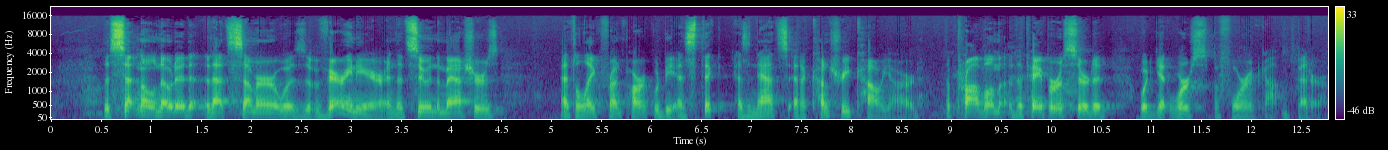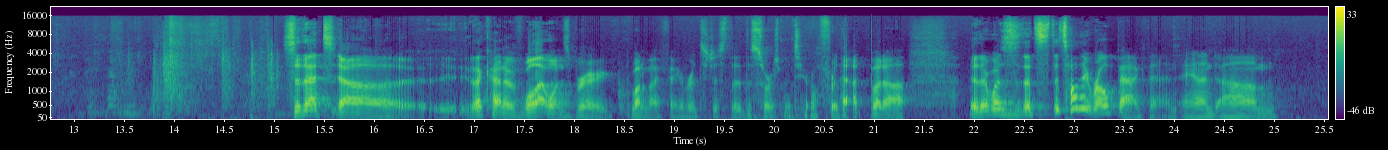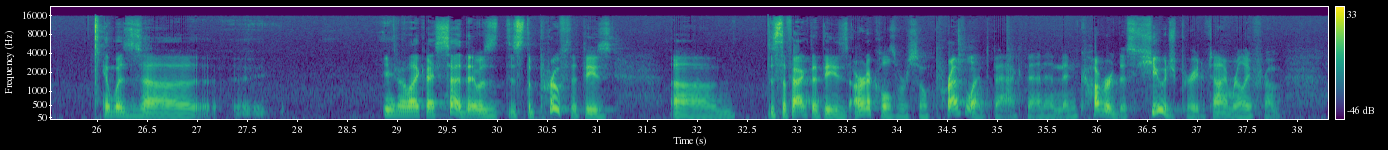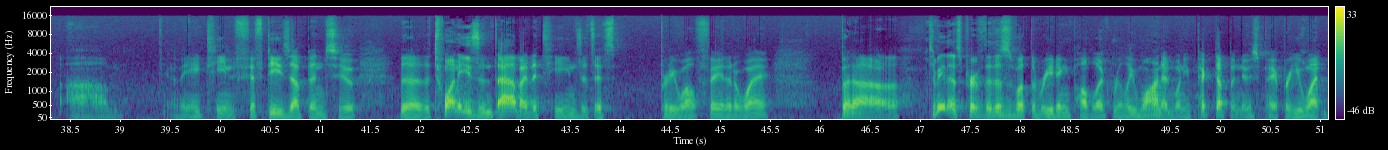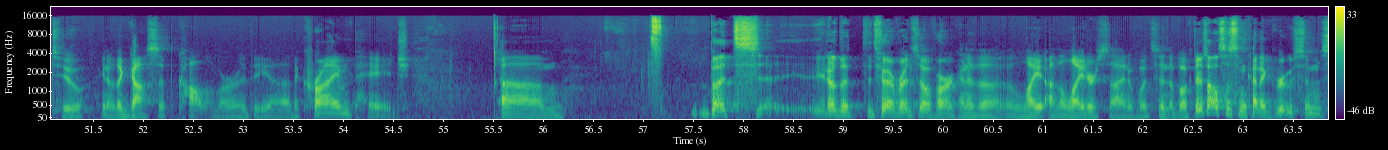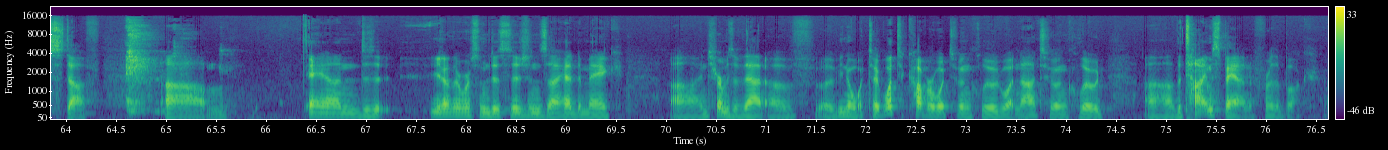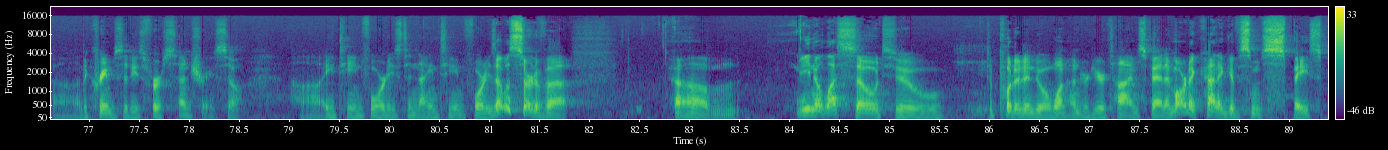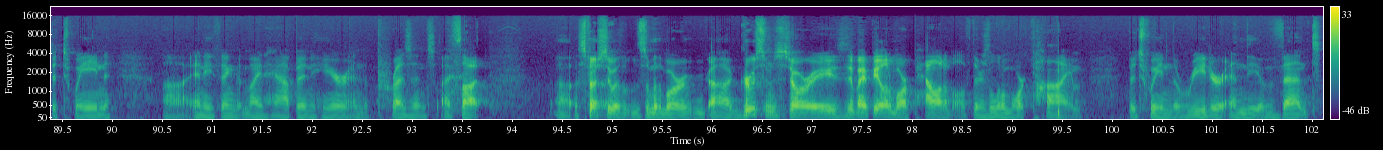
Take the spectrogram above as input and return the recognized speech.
the Sentinel noted that summer was very near and that soon the mashers at the lakefront park would be as thick as gnats at a country cow yard. The problem, the paper asserted, would get worse before it got better. So that's uh, that kind of well, that one's very one of my favorites, just the, the source material for that. But uh, there was that's that's how they wrote back then, and um, it was uh, you know like I said, it was just the proof that these um, just the fact that these articles were so prevalent back then and, and covered this huge period of time, really from um, you know, the 1850s up into the, the 20s and ah, by the teens, it's, it's pretty well faded away. But uh, to me, that's proof that this is what the reading public really wanted. When you picked up a newspaper, you went to you know, the gossip column or the, uh, the crime page. Um, but you know, the, the two I've read so far are kind of the light on the lighter side of what's in the book. There's also some kind of gruesome stuff, um, and you know, there were some decisions I had to make uh, in terms of that of you know what to what to cover, what to include, what not to include. Uh, the time span for the book, uh, the Cream City's first century, so 1840s uh, to 1940s. That was sort of a um, you know less so to to put it into a 100 year time span and more to kind of give some space between uh, anything that might happen here and the present. I thought, uh, especially with some of the more uh, gruesome stories, it might be a little more palatable if there's a little more time between the reader and the event.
